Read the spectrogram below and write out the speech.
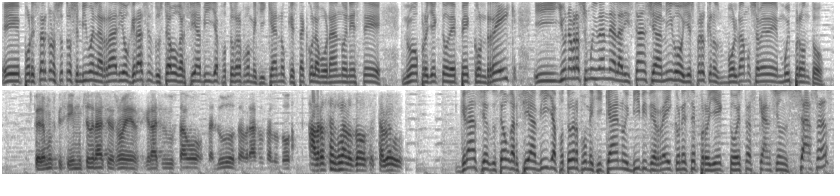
eh, por estar con nosotros en vivo en la radio. Gracias, Gustavo García Villa, fotógrafo mexicano que está colaborando en este nuevo proyecto de EP con Rake. Y, y un abrazo muy grande a la distancia, amigo, y espero que nos volvamos a ver eh, muy pronto. Esperemos que sí. Muchas gracias, Roger. Gracias, Gustavo. Saludos, abrazos a los dos. Abrazos a los dos, hasta luego. Gracias, Gustavo García Villa, fotógrafo mexicano y Vivi de Rey con este proyecto, estas cancionzasas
